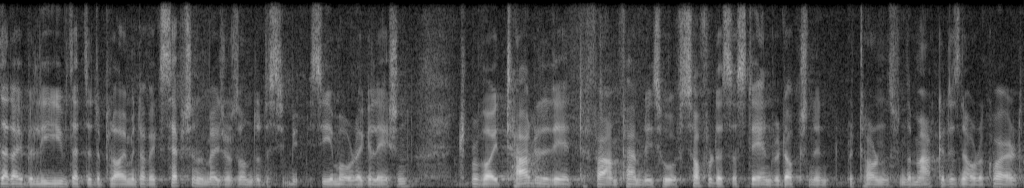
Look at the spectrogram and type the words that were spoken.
that I believe that the deployment of exceptional measures under the CMO regulation to provide targeted aid to farm families who have suffered a sustained reduction in returns from the market is now required.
